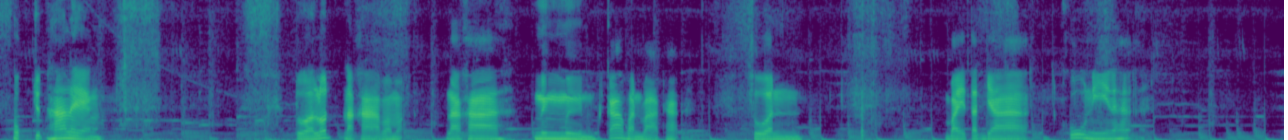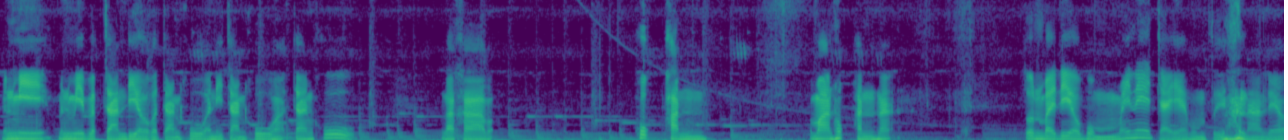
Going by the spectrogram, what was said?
6.5 แรง ตัวรถราคาประมาณราคา 19,000 บาทฮะ ส่วนใบตัดหญ้าคู่นี้นะฮะ มันมีมันมีแบบจานเดียวกับจานคู่ อันนี้จานคู่ฮะ จานคู่ราคา 6,000 ประมาณ 6,000นะส่วนใบเดียวผมไม่แน่ใจผมซื้อมานานแล้ว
